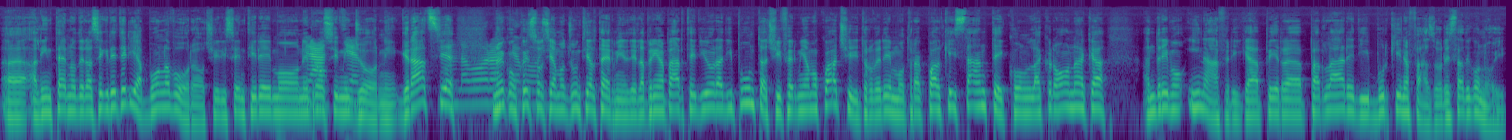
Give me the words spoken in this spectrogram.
all'interno della segreteria. Buon lavoro, ci risentiremo nei Grazie. prossimi giorni. Grazie. Noi con questo siamo giunti al termine della prima parte di ora di punta, ci fermiamo qua, ci ritroveremo tra qualche istante con la cronaca. Andremo in Africa per parlare di Burkina Faso. Restate con noi.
